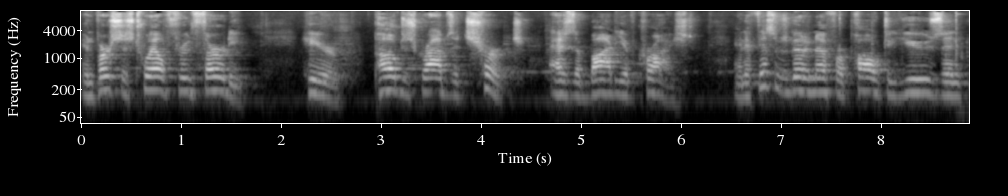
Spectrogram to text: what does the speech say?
in verses 12 through 30 here, Paul describes a church as the body of Christ. And if this was good enough for Paul to use in,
